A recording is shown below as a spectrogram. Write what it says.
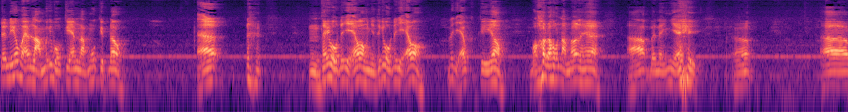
Cho nếu mà em làm mấy cái bột kia em làm không có kịp đâu. À. ừ, thấy bột nó dẻo không? Nhìn thấy cái bột nó dẻo không nó dẻo cực kỳ không? Bỏ đâu nằm đó này ha. Đó, bên này cũng vậy. Đó. À,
